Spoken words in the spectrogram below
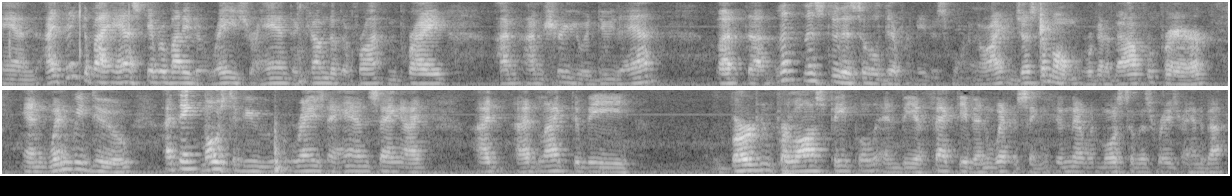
And I think if I ask everybody that raised your hand to come to the front and pray, I'm, I'm sure you would do that. But uh, let, let's do this a little differently this morning, all right? In just a moment, we're going to bow for prayer. And when we do, I think most of you raised a hand saying, I, I'd, I'd like to be burden for lost people and be effective in witnessing. Isn't that what most of us raise our hand about?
